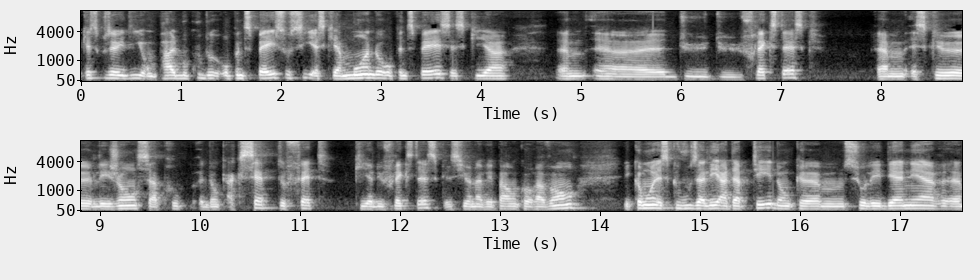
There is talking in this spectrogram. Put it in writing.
qu'est-ce que vous avez dit? On parle beaucoup d'open space aussi. Est-ce qu'il y a moins d'open space? Est-ce qu'il y a euh, euh, du, flex desk? Est-ce que les gens acceptent le fait qu'il y a du flex desk si on n'avait pas encore avant? Et comment est-ce que vous allez adapter donc sur les dernières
